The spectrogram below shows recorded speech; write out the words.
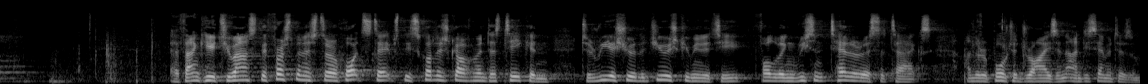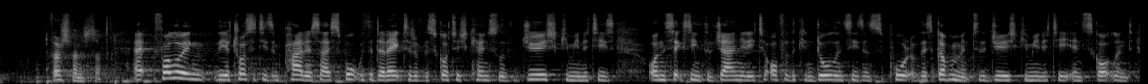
Uh, thank you. To ask the First Minister what steps the Scottish Government has taken to reassure the Jewish community following recent terrorist attacks and the reported rise in anti-Semitism. First Minister. Uh, following the atrocities in Paris, I spoke with the Director of the Scottish Council of Jewish Communities on the 16th of January to offer the condolences and support of this government to the Jewish community in Scotland.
